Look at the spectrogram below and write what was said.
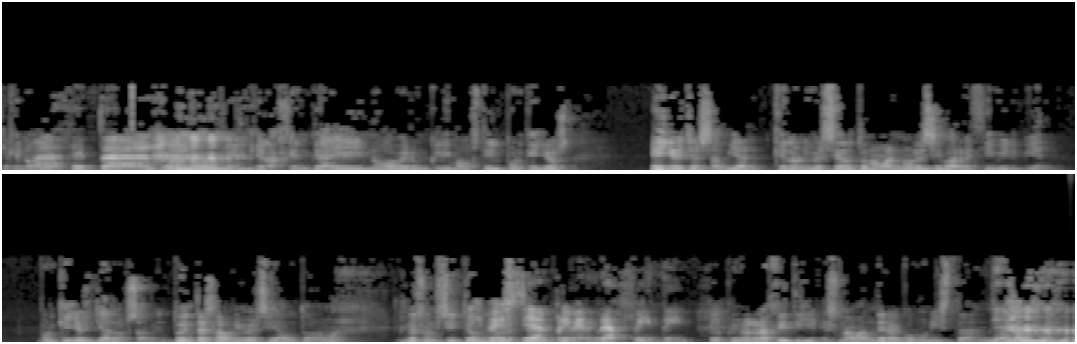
Que, que me no van a aceptar. Claro, que, que la gente ahí no va a haber un clima hostil porque ellos, ellos ya sabían que la Universidad Autónoma no les iba a recibir bien. Porque ellos ya lo saben. Tú entras a la Universidad Autónoma no es un sitio... Y ves ya el primer graffiti. El primer graffiti es una bandera comunista grande,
